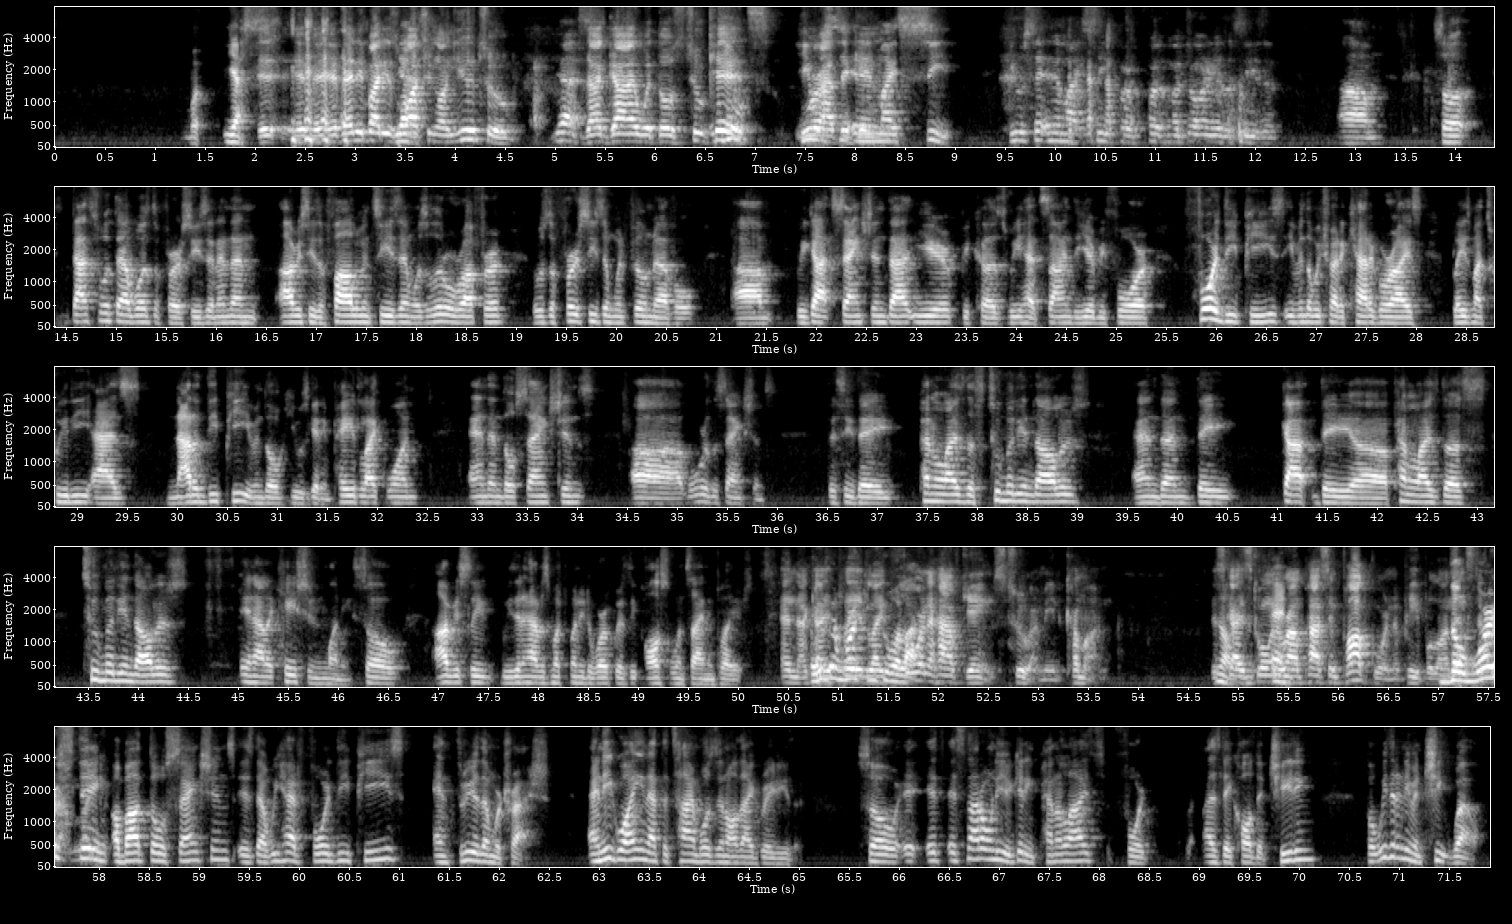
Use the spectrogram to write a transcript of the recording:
What? Yes. If, if anybody's Yes. watching on YouTube, yes. that guy with those two kids he were was at the sitting in my seat. He was sitting in my seat for, for the majority of the season. Um, so that's what that was the first season, and then obviously the following season was a little rougher. It was the first season with Phil Neville. Um, we got sanctioned that year because we had signed the year before four DPS, even though we tried to categorize Blaise Matuidi as not a DP, even though he was getting paid like one. And then those sanctions, uh, what were the sanctions? They see they penalized us two million dollars, and then they got they uh, penalized us two million dollars in allocation money. So obviously we didn't have as much money to work with. Also when signing players. and that guy played like through a lot. four and a half games too. I mean, come on. This No, guy's going around passing popcorn to people on the Instagram, worst like- thing about those sanctions is that we had four DPs and three of them were trash. And Higuain at the time wasn't all that great either. So it, it, it's not only you're getting penalized for, as they called it, cheating, but we didn't even cheat well.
